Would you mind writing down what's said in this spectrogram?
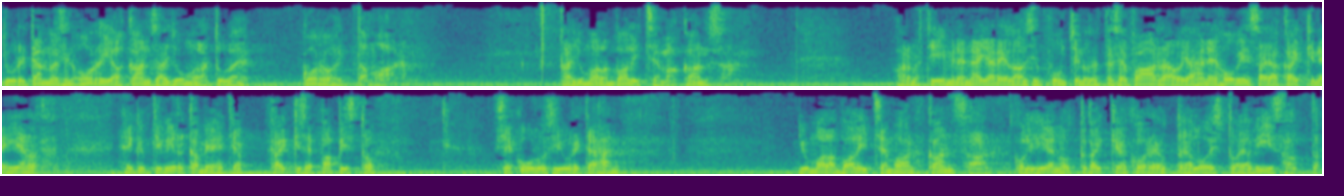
juuri tämmöisen orja kansan Jumala tulee koroittamaan. Tai Jumalan valitsema kansa. Varmasti ihminen näin järjellä olisi funtsinut, että se Faarao ja hänen hovinsa ja kaikki ne hienot Egyptin virkamiehet ja kaikki se papisto, se kuuluisi juuri tähän Jumalan valitsemaan kansaan, kun oli hienoutta, kaikkea koreutta ja loistoa ja viisautta.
